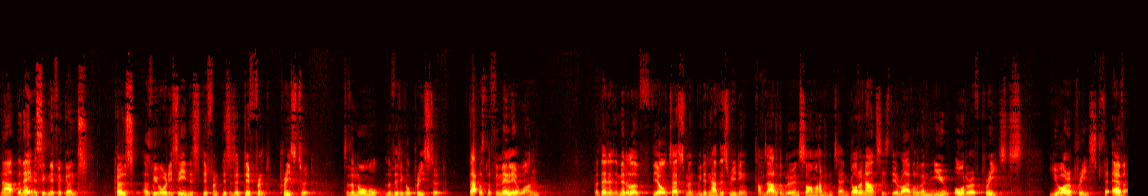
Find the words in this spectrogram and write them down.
Now, the name is significant because, as we've already seen, this, different, this is a different priesthood to the normal Levitical priesthood. That was the familiar one. But then in the middle of the Old Testament, we didn't have this reading, comes out of the blue in Psalm 110. God announces the arrival of a new order of priests. You are a priest forever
